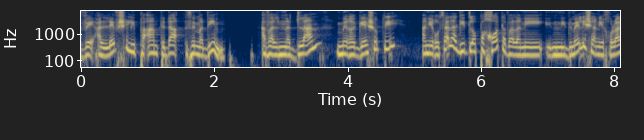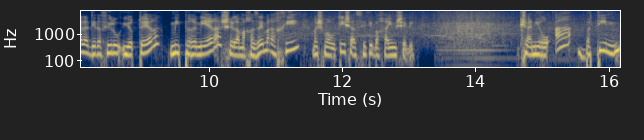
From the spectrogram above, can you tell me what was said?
והלב שלי פעם, תדע, זה מדהים. אבל נדל"ן מרגש אותי, אני רוצה להגיד לא פחות, אבל אני, נדמה לי שאני יכולה להגיד אפילו יותר מפרמיירה של המחזמר הכי משמעותי שעשיתי בחיים שלי. כשאני רואה בתים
